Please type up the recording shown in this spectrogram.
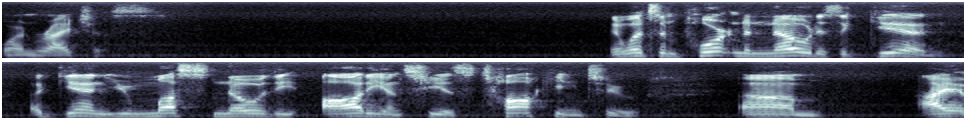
or unrighteous. And what's important to note is again, again, you must know the audience he is talking to. Um, I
